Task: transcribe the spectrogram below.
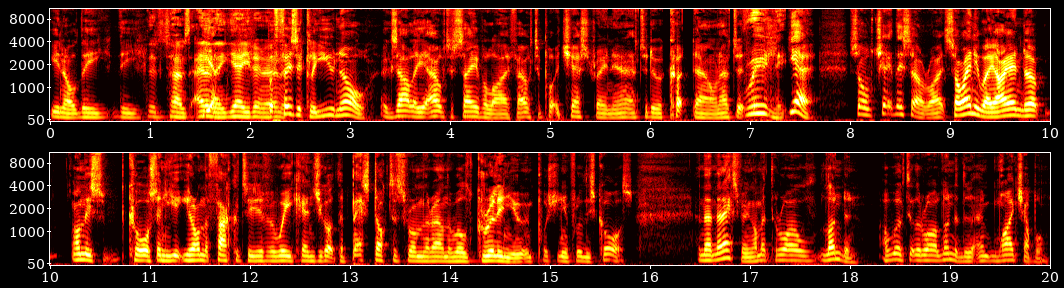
you know, the the The terms, anything? Yeah, you don't know. but anything. physically, you know exactly how to save a life, how to put a chest drain in, how to do a cut down, how to Really? yeah. So check this out, right? So anyway, I end up on this course, and you, you're on the faculty over weekends. You've got the best doctors from around the world grilling you and pushing you through this course. And then the next thing, I'm at the Royal London. I worked at the Royal London in Whitechapel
